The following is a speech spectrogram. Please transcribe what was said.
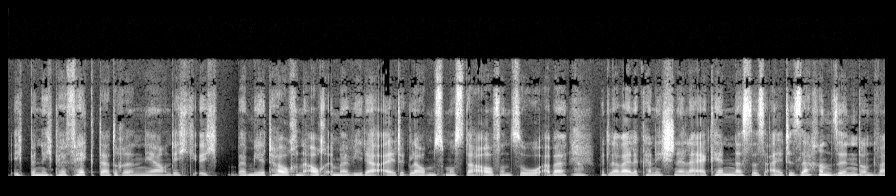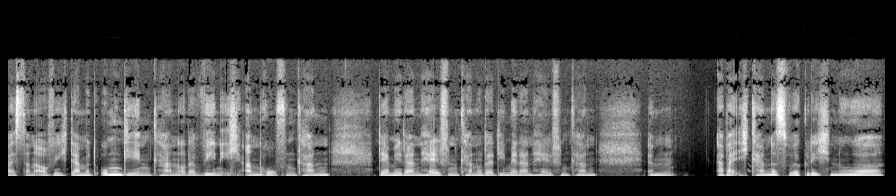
ich bin nicht perfekt da drin, ja. Und ich, ich, bei mir tauchen auch immer wieder alte Glaubensmuster auf und so. Aber ja. mittlerweile kann ich schneller erkennen, dass das alte Sachen sind und weiß dann auch, wie ich damit umgehen kann oder wen ich anrufen kann, der mir dann helfen kann oder die mir dann helfen kann. Ähm, aber ich kann das wirklich nur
